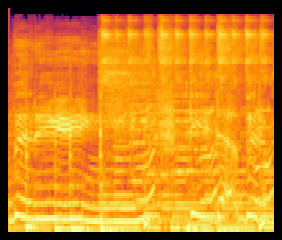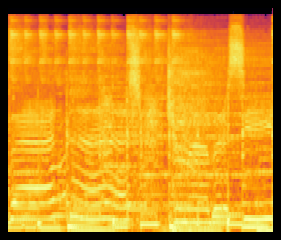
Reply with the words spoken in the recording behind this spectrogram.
beringin Tidak berbatas Cuma bersih.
